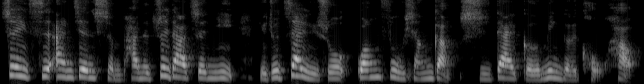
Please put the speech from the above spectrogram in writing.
这一次案件审判的最大争议，也就在于说“光复香港时代革命”的口号。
